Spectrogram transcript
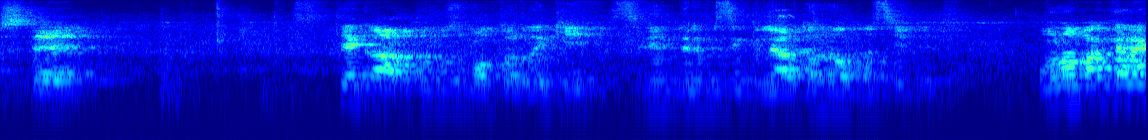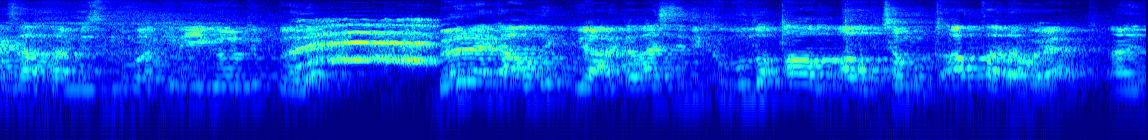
işte tek artımız motordaki silindirimizin glardon olmasıydı. Ona bakarak zaten biz bu makineyi gördük böyle. Böyle kaldık bir arkadaş dedi ki bunu al al çabuk at arabaya. Hani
